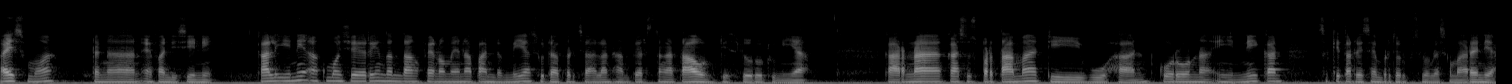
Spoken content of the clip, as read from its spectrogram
Hai semua, dengan Evan di sini. Kali ini aku mau sharing tentang fenomena pandemi yang sudah berjalan hampir setengah tahun di seluruh dunia. Karena kasus pertama di Wuhan, corona ini kan sekitar Desember 2019 kemarin ya.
